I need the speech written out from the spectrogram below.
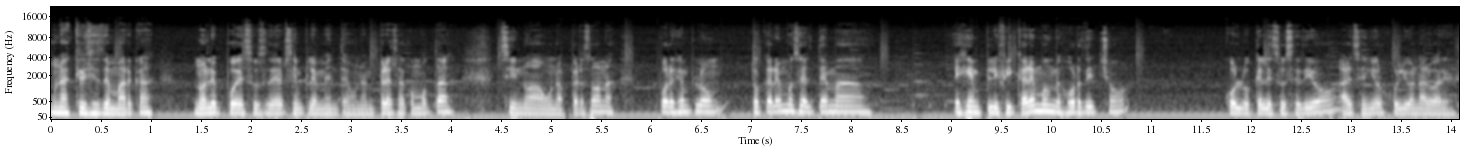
una crisis de marca no le puede suceder simplemente a una empresa como tal, sino a una persona. Por ejemplo, tocaremos el tema, ejemplificaremos, mejor dicho, con lo que le sucedió al señor Julián Álvarez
